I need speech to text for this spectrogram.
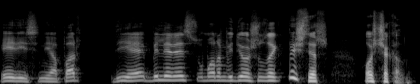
en iyisini yapar diyebiliriz. Umarım video hoşunuza gitmiştir. Hoşçakalın.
